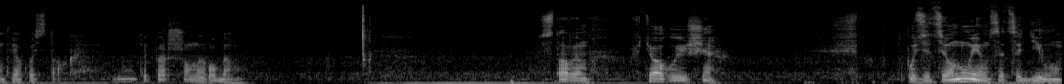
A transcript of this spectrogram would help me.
От якось так. Ну, тепер що ми робимо? Ставимо втягуюче, позиціонуємо все це діло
